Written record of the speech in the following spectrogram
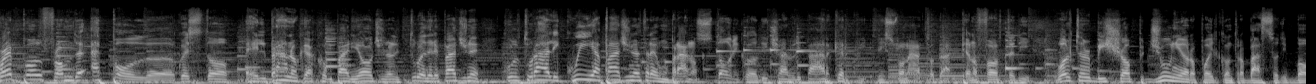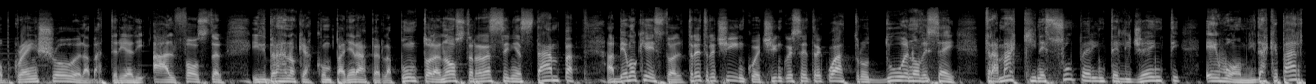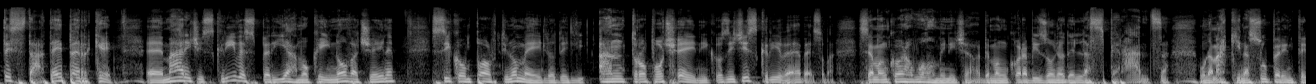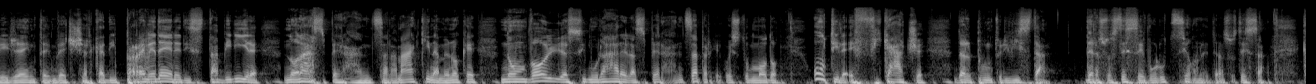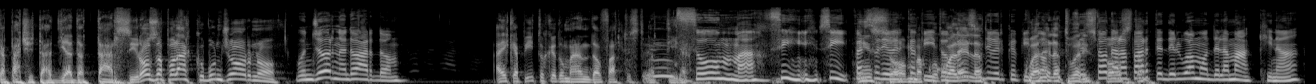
Apple from the Apple. Questo è il brano che accompagna oggi la lettura delle pagine culturali qui a pagina 3, un brano storico di Charlie Parker, qui risuonato dal pianoforte di Walter Bishop Jr., poi il contrabbasso di Bob Crenshaw e la batteria di Al Foster. Il brano che accompagnerà per l'appunto la nostra rassegna stampa. Abbiamo chiesto al 335 5634 296 tra macchine super intelligenti e uomini da che parte state e perché? Eh, Mari ci scrive speriamo che i Novaceni scene si comportino meglio degli antropoceni, così ci scrive, eh beh, insomma, siamo ancora uomini, cioè abbiamo ancora bisogno della speranza. Una macchina super intelligente invece cerca di prevedere, di stabilire, non ha speranza la macchina a meno che non voglia simulare la speranza, perché questo è un modo utile, efficace dal punto di vista della sua stessa evoluzione, della sua stessa capacità di adattarsi. Rosa Polacco, buongiorno. Buongiorno Edoardo. Hai capito che domanda ho fatto stamattina? Insomma, sì, sì, penso Insomma, di aver capito. Qual, penso è la, di aver capito. qual è la tua Se risposta? sto dalla parte dell'uomo o della macchina,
